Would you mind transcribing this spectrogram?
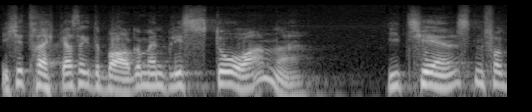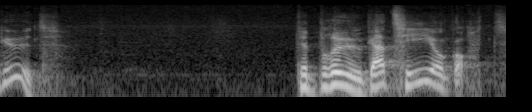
ikke trekke seg tilbake, men bli stående i tjenesten for Gud. Til å bruke tida godt.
